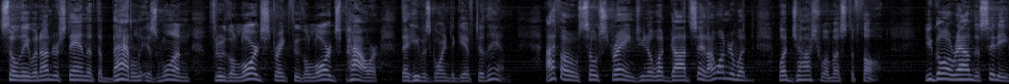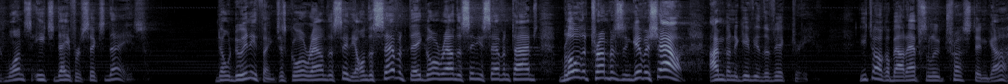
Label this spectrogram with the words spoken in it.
so they would understand that the battle is won through the Lord's strength, through the Lord's power that He was going to give to them. I thought it was so strange, you know, what God said. I wonder what, what Joshua must have thought. You go around the city once each day for six days. Don't do anything. Just go around the city. On the seventh day, go around the city seven times, blow the trumpets, and give a shout. I'm going to give you the victory. You talk about absolute trust in God.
